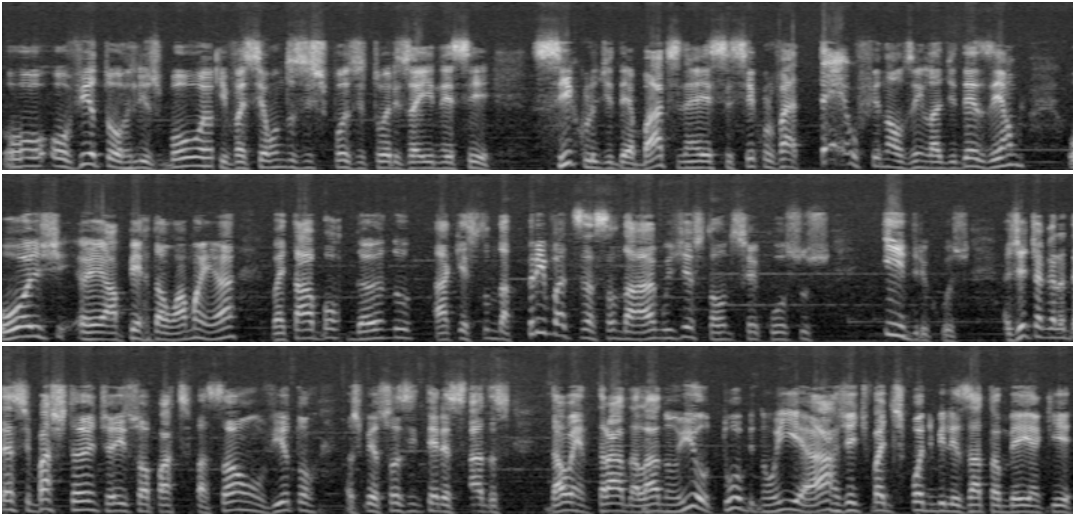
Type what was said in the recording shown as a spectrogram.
o, o, o Vitor Lisboa, que vai ser um dos expositores aí nesse ciclo de debates, né? Esse ciclo vai até o finalzinho lá de dezembro. Hoje, é, a, perdão, amanhã vai estar abordando a questão da privatização da água e gestão dos recursos hídricos. A gente agradece bastante aí sua participação, Vitor, as pessoas interessadas, dá uma entrada lá no YouTube, no IEAR, a gente vai disponibilizar também aqui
